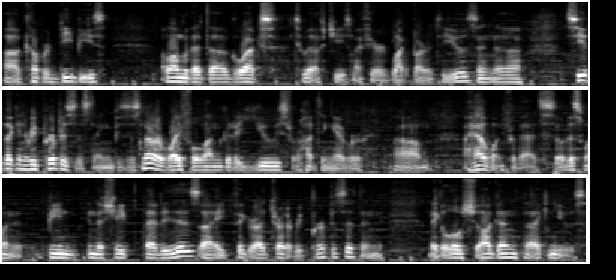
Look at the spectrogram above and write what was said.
uh, covered BBs along with that uh, Goex 2FG is my favorite black powder to use, and uh, see if I can repurpose this thing because it's not a rifle I'm going to use for hunting ever. Um, I have one for that, so this one being in the shape that it is, I figure I'd try to repurpose it and make a little shotgun that I can use.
